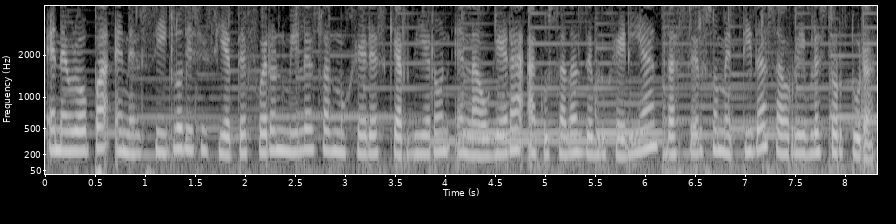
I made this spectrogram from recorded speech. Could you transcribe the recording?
En Europa en el siglo XVII fueron miles las mujeres que ardieron en la hoguera acusadas de brujería tras ser sometidas a horribles torturas.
